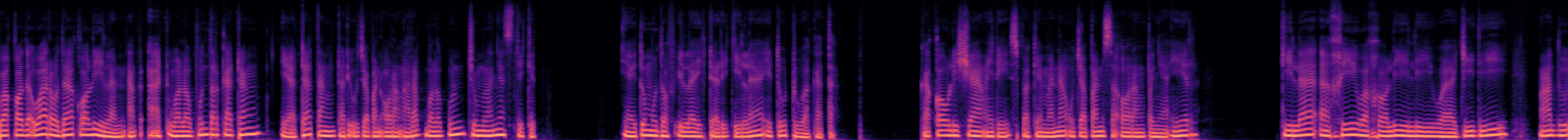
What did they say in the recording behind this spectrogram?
Wa qad warada qalilan walaupun terkadang ya datang dari ucapan orang Arab walaupun jumlahnya sedikit. Yaitu mudhaf ilaih dari kila itu dua kata. Kaqauli syairi, sebagaimana ucapan seorang penyair, Kila akhi wa khalili wajidi adu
